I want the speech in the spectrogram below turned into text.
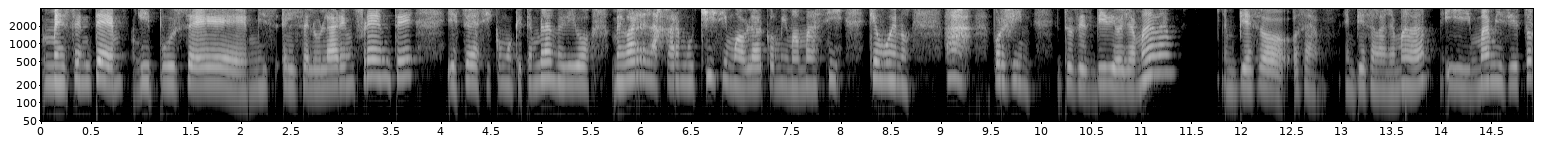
me senté y puse mis, el celular enfrente y estoy así como que temblando y digo, me va a relajar muchísimo hablar con mi mamá, sí, qué bueno, ah, por fin. Entonces, videollamada, empiezo, o sea, empieza la llamada y mami, si esto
